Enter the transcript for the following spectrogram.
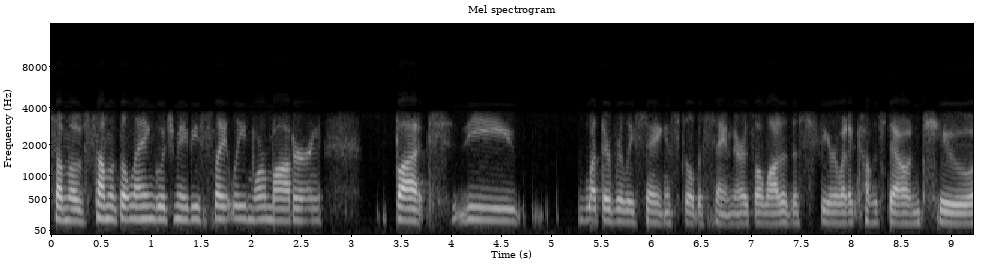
some of some of the language may be slightly more modern, but the what they're really saying is still the same. There is a lot of this fear when it comes down to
